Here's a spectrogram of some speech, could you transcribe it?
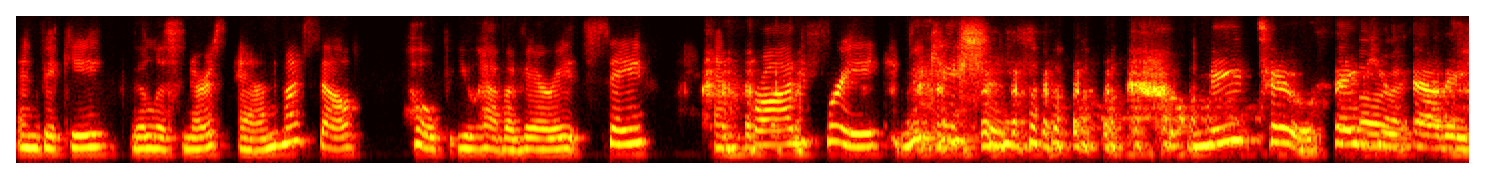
And Vicki, the listeners, and myself hope you have a very safe fraud free vacation. Me too. Thank All you, right. Patty.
